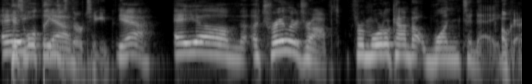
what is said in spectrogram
A- His whole thing yeah. is 13. Yeah. A um a trailer dropped for Mortal Kombat 1 today. Okay.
